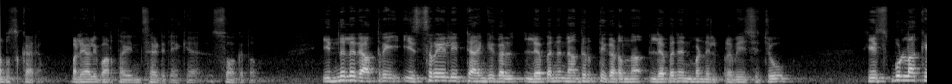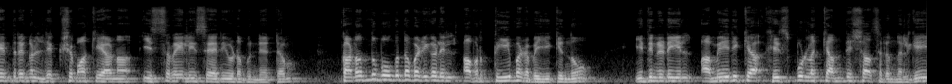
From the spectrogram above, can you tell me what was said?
നമസ്കാരം. മലയാളി വാർത്ത ഇൻസൈഡിലേക്ക് സ്വാഗതം. ഇന്നലെ രാത്രി ഇസ്രയേലി ടാങ്കുകൾ ലെബനൻ അതിർത്തി കടന്ന് ലെബനൻ മണ്ണിൽ പ്രവേശിച്ചു. ഹിസ്ബുള്ള കേന്ദ്രങ്ങൾ ലക്ഷ്യമാക്കിയാണ് ഇസ്രയേലി സേനയുടെ മുന്നേറ്റം. കടന്നുപോകുന്ന വഴികളിൽ അവർ തീമഴ പെയ്യിക്കുന്നു. ഇതിനിടയിൽ അമേരിക്ക ഹിസ്ബുള്ളയ്ക്ക് അന്ത്യശാസനം നൽകി.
